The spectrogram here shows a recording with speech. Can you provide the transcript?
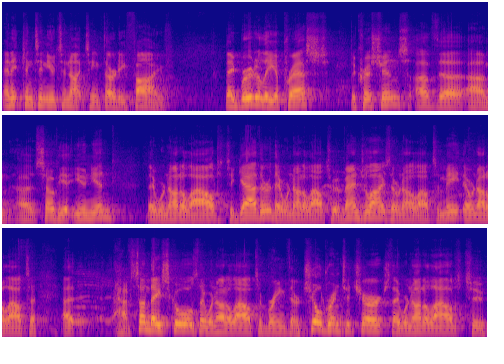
and it continued to 1935. They brutally oppressed the Christians of the um, uh, Soviet Union. They were not allowed to gather. They were not allowed to evangelize. They were not allowed to meet. They were not allowed to uh, have Sunday schools. They were not allowed to bring their children to church. They were not allowed to,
